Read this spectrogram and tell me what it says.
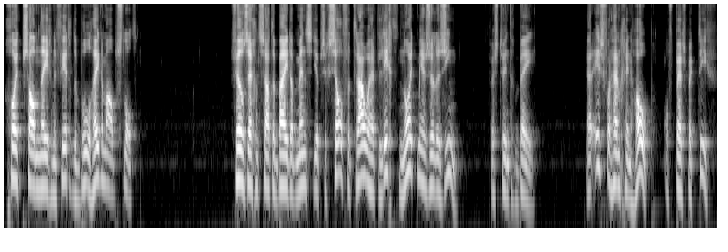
gooit Psalm 49 de boel helemaal op slot. Veelzeggend staat erbij dat mensen die op zichzelf vertrouwen het licht nooit meer zullen zien. Vers 20b. Er is voor hen geen hoop of perspectief.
